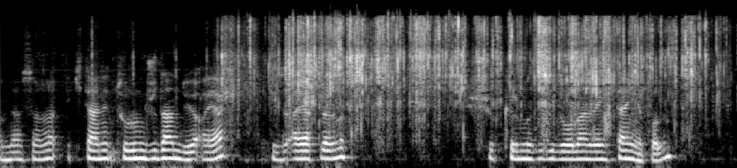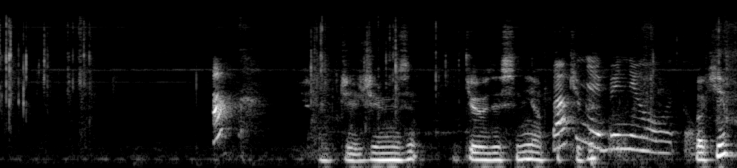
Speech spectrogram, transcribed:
Ondan sonra iki tane turuncudan diyor ayak. Biz ayaklarını şu kırmızı gibi olan renkten yapalım. Civcivimizin gövdesini yaptık Bak gibi. ne beni oldu. Bakayım.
